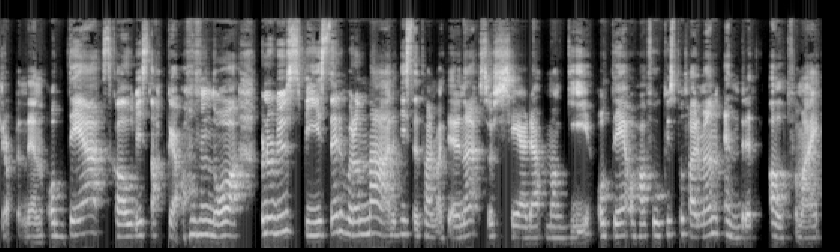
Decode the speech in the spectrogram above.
kroppen din. Og det skal vi snakke om nå. For når du spiser for å nære disse tarmbakteriene, så skjer det magi. Og det å ha fokus på tarmen endrer endret alt for meg.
